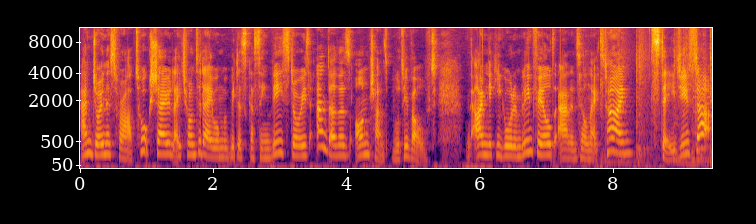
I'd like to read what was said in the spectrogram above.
And join us for our talk show later on today when we'll be discussing these stories and others on Transport Evolved. I'm Nikki Gordon Bloomfield, and until next time, stay juiced up.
